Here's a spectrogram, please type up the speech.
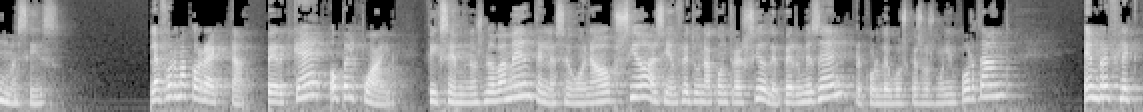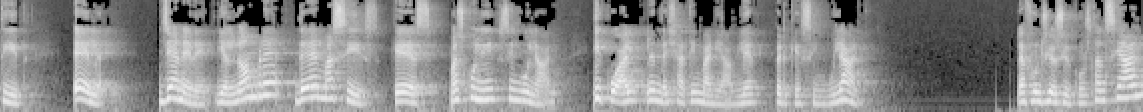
un massís. La forma correcta, per què o pel qual. Fixem-nos novament en la segona opció, així hem fet una contracció de per més el, recordeu-vos que això és molt important, hem reflectit el gènere i el nombre de massís, que és masculí singular, i qual l'hem deixat invariable, perquè és singular. La funció circumstancial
